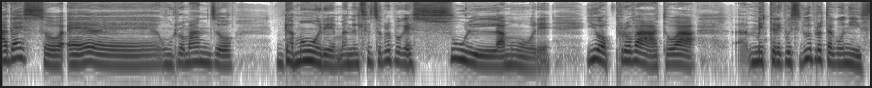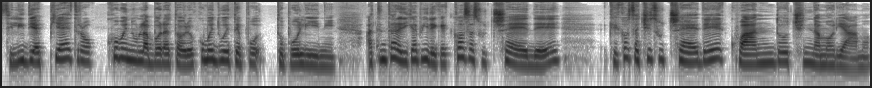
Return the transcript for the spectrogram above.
Adesso è un romanzo d'amore, ma nel senso proprio che è sull'amore. Io ho provato a mettere questi due protagonisti, Lidia e Pietro, come in un laboratorio, come due tepo- topolini, a tentare di capire che cosa succede, che cosa ci succede quando ci innamoriamo,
